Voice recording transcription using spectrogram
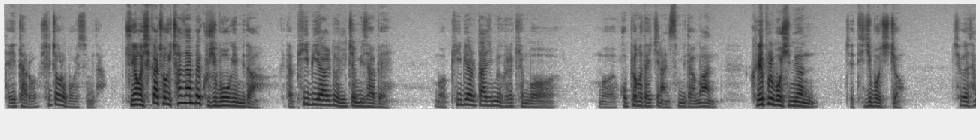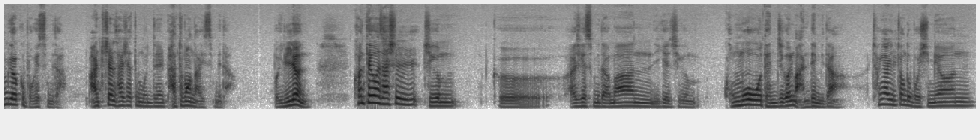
데이터로 실적으로 보겠습니다. 중요한 시가총액 1,395억입니다. 그다음 PBR도 1.24배. 뭐 PBR 따지면 그렇게 뭐, 뭐 고평가되어 있지는 않습니다만 그래프를 보시면 이제 뒤집어지죠. 최근 3개월 거 보겠습니다. 17,000원 사셨던 분들은 반토막 나 있습니다. 뭐 1년 컨택은 사실 지금 그 아시겠습니다만 이게 지금 공모된 지가 얼마 안 됩니다. 청약 일정도 보시면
